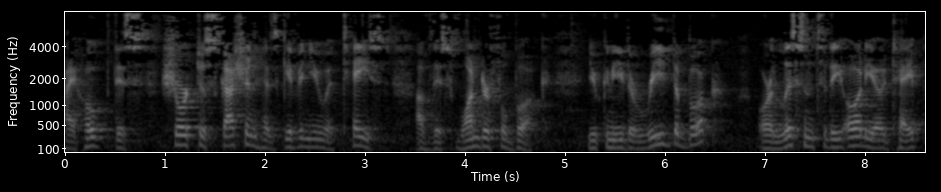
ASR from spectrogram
I hope this short discussion has given you a taste of this wonderful book. You can either read the book or listen to the audio tape,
